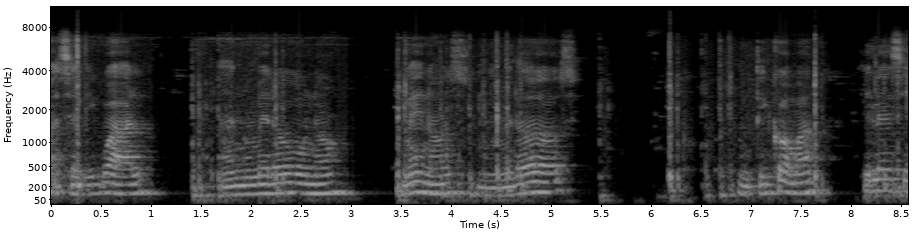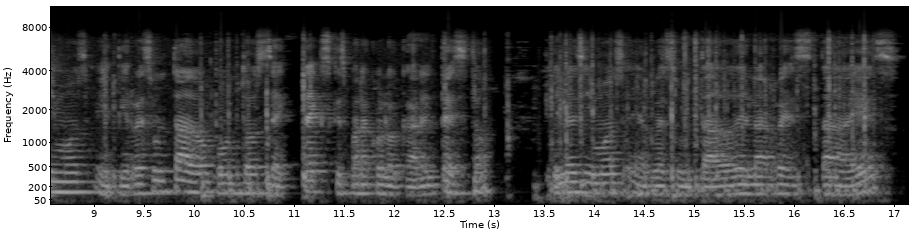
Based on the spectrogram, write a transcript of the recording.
va a ser igual a número 1 menos número 2 punto y coma y le decimos resultado punto text que es para colocar el texto y le decimos el resultado de la resta es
